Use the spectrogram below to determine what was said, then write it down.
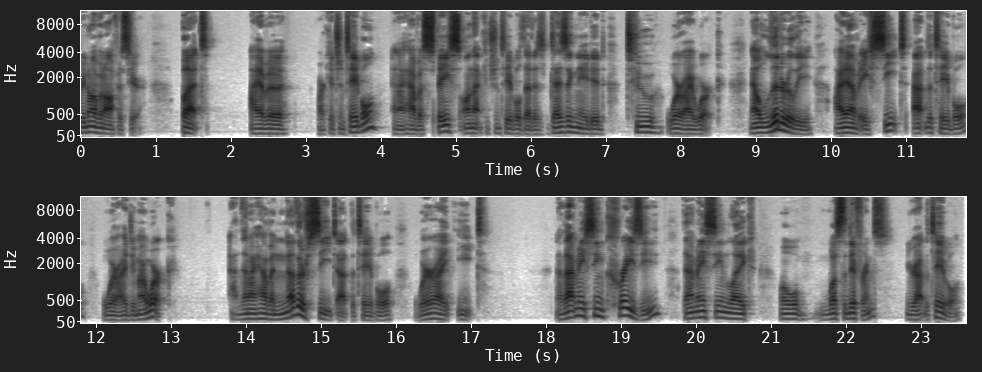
we don't have an office here, but I have a our kitchen table and I have a space on that kitchen table that is designated to where I work. Now, literally, I have a seat at the table where I do my work. And then I have another seat at the table where I eat. Now, that may seem crazy. That may seem like, well, what's the difference? You're at the table.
